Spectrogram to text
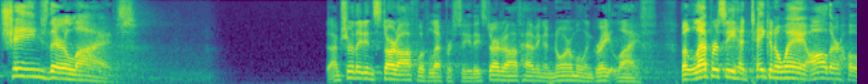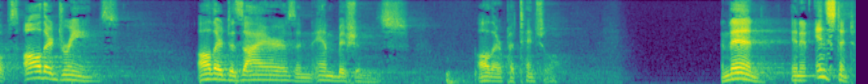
changed their lives. I'm sure they didn't start off with leprosy. They started off having a normal and great life. But leprosy had taken away all their hopes, all their dreams, all their desires and ambitions, all their potential. And then, in an instant,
